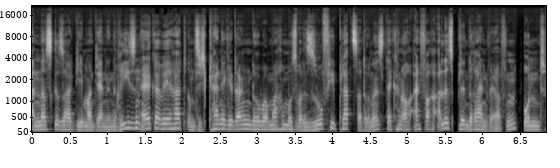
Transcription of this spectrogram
Anders gesagt, jemand, der einen riesen LKW hat und sich keine Gedanken darüber machen muss, weil so viel Platz da drin ist, der kann auch einfach alles blind reinwerfen und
